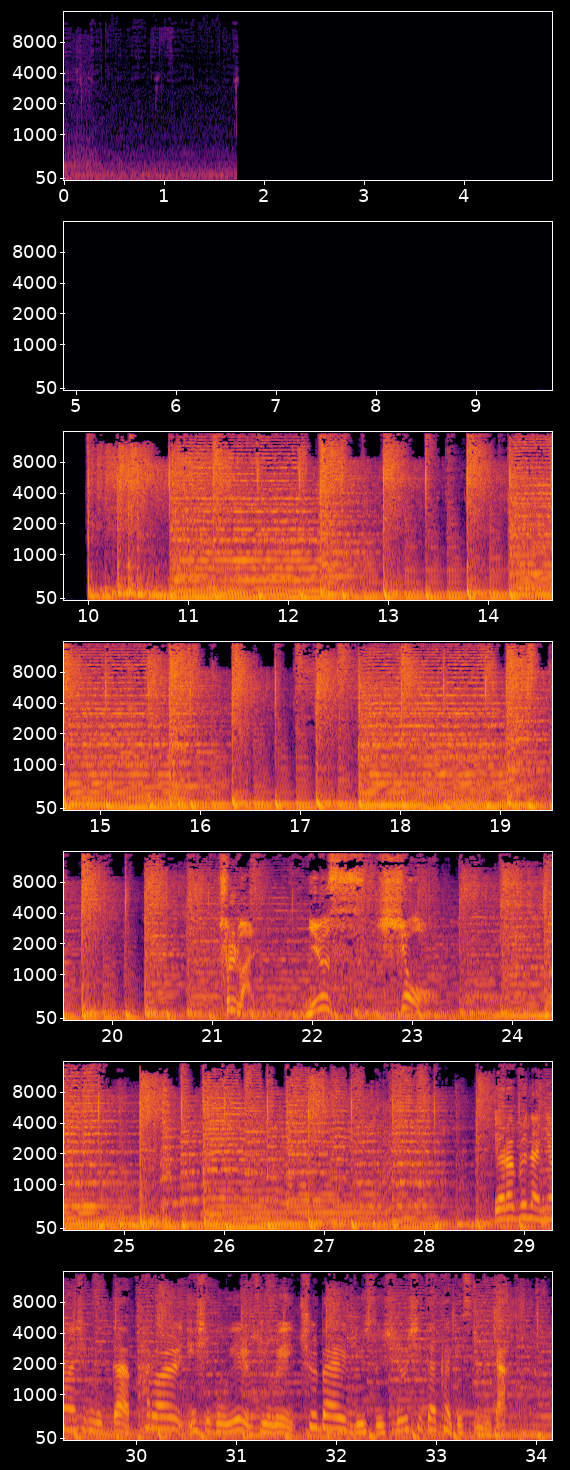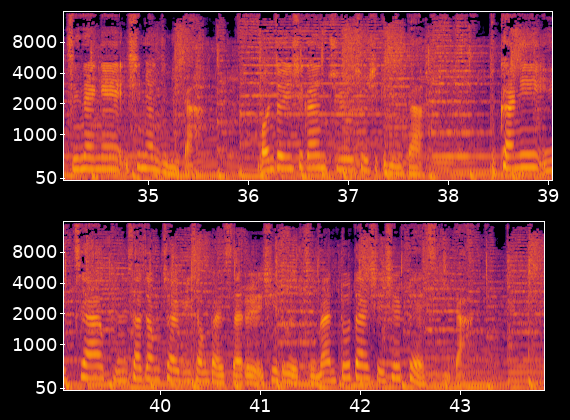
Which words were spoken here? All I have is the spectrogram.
뉴스 쇼. 여러분 안녕하십니까? 8월 25일 BOA 출발 뉴스쇼 시작하겠습니다. 진행의 심현지입니다. 먼저 이 시간 주요 소식입니다. 북한이 2차 군사정찰 위성 발사를 시도했지만 또다시 실패했습니다.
